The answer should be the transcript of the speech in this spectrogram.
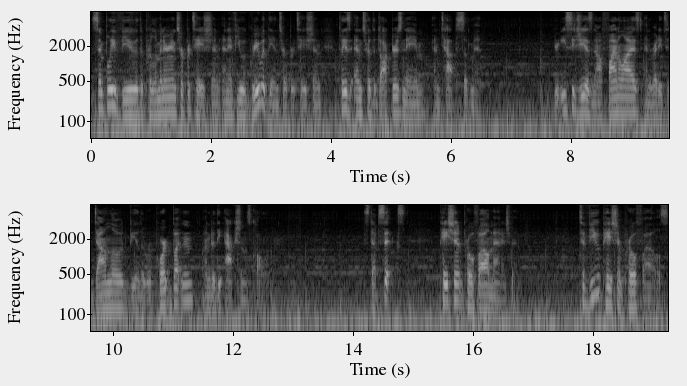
simply view the preliminary interpretation and if you agree with the interpretation, please enter the doctor's name and tap Submit. Your ECG is now finalized and ready to download via the Report button under the Actions column. Step 6. Patient Profile Management. To view patient profiles,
